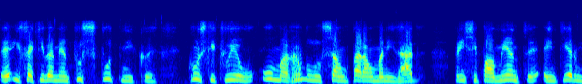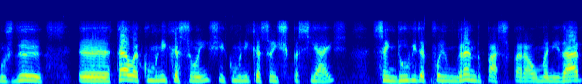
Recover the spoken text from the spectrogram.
Efetivamente, o Sputnik constituiu uma revolução para a humanidade, principalmente em termos de eh, telecomunicações e comunicações espaciais, sem dúvida que foi um grande passo para a humanidade.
